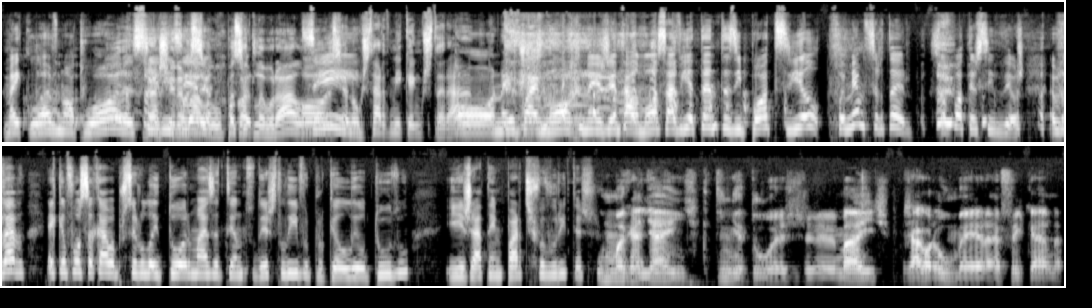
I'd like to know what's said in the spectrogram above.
make love not war, se Já ia cheira dizer. mal o pacote laboral. Oh, Sim. se eu não gostar de mim, quem gostará? Oh, nem o pai morre, nem a gente almoça. Havia tantas hipóteses e ele foi mesmo certeiro. Só pode ter sido Deus. A verdade é que Afonso acaba por ser o leitor mais atento deste livro, porque ele leu tudo e já tem partes favoritas. O Magalhães, que tinha duas eh, mães, já agora uma era africana,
